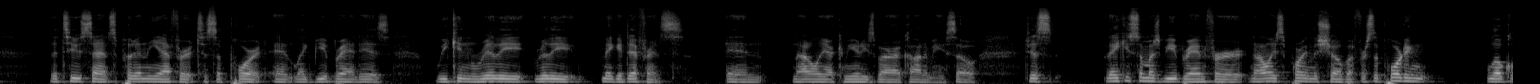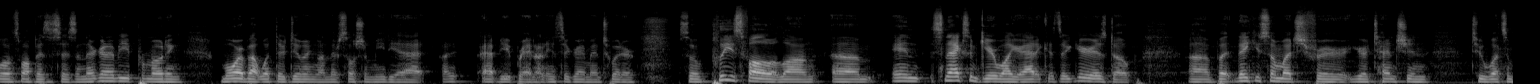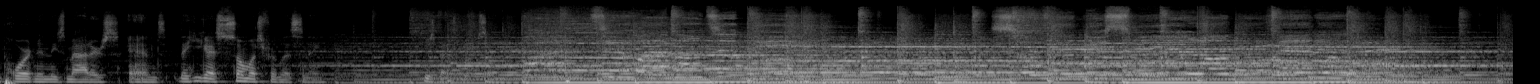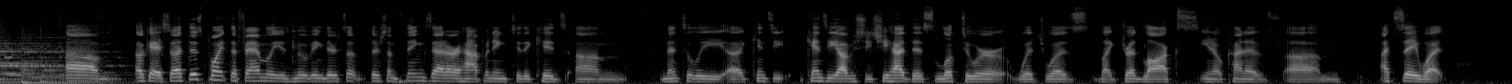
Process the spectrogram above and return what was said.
the two cents, put in the effort to support, and like Butte Brand is, we can really, really make a difference in not only our communities but our economy. So, just thank you so much, Butte Brand, for not only supporting the show but for supporting local and small businesses. And they're going to be promoting more about what they're doing on their social media at at Butte Brand on Instagram and Twitter. So please follow along um, and snag some gear while you're at it because their gear is dope. Uh, but thank you so much for your attention to what's important in these matters, and thank you guys so much for listening. Here's back to the episode. Um, okay, so at this point, the family is moving. There's some there's some things that are happening to the kids um, mentally. Uh, Kinsey, Kinsey, obviously, she had this look to her, which was like dreadlocks. You know, kind of. Um, I'd say what?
